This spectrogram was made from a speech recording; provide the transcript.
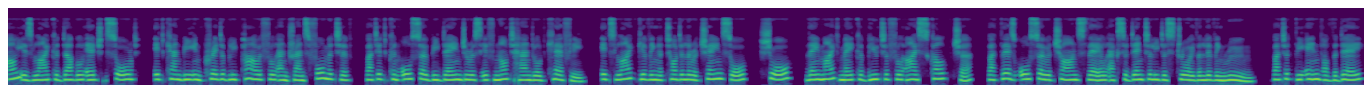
AI is like a double edged sword, it can be incredibly powerful and transformative, but it can also be dangerous if not handled carefully. It's like giving a toddler a chainsaw, sure, they might make a beautiful ice sculpture, but there's also a chance they'll accidentally destroy the living room. But at the end of the day,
